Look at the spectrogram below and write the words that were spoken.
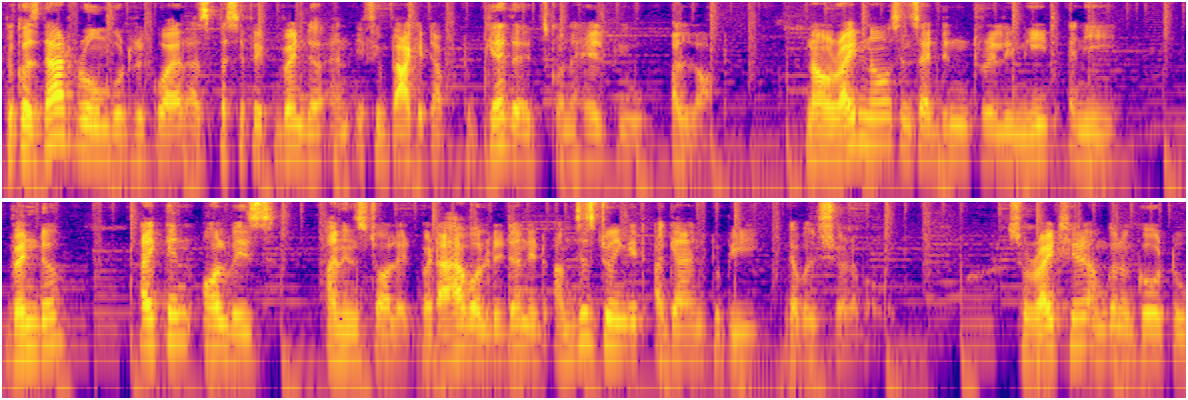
because that ROM would require a specific vendor and if you back it up together it's gonna help you a lot. Now right now since I didn't really need any vendor I can always uninstall it but I have already done it I'm just doing it again to be double sure about it. So right here I'm gonna go to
